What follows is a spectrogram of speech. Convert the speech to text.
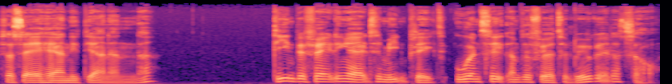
Så sagde herren Nityananda, din befaling er altid min pligt, uanset om det fører til lykke eller sorg.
